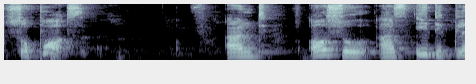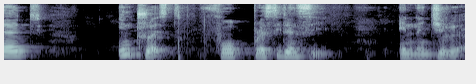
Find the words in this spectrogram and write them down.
support and also as he declared interest for presidency in Nigeria.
